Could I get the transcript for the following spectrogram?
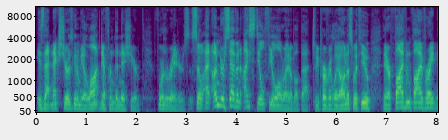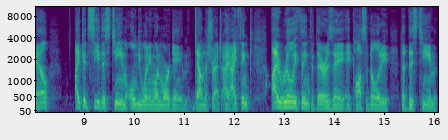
is that next year is going to be a lot different than this year for the Raiders. So at under seven, I still feel all right about that. To be perfectly honest with you, they are five and five right now. I could see this team only winning one more game down the stretch. I, I think, I really think that there is a, a possibility that this team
